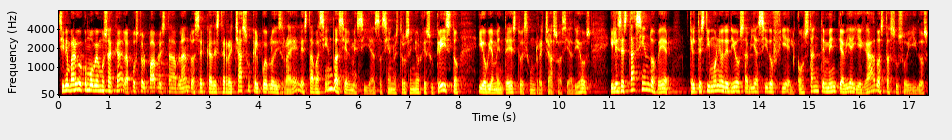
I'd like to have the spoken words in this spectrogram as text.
Sin embargo, como vemos acá, el apóstol Pablo está hablando acerca de este rechazo que el pueblo de Israel estaba haciendo hacia el Mesías, hacia nuestro Señor Jesucristo, y obviamente esto es un rechazo hacia Dios, y les está haciendo ver que el testimonio de Dios había sido fiel, constantemente había llegado hasta sus oídos.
